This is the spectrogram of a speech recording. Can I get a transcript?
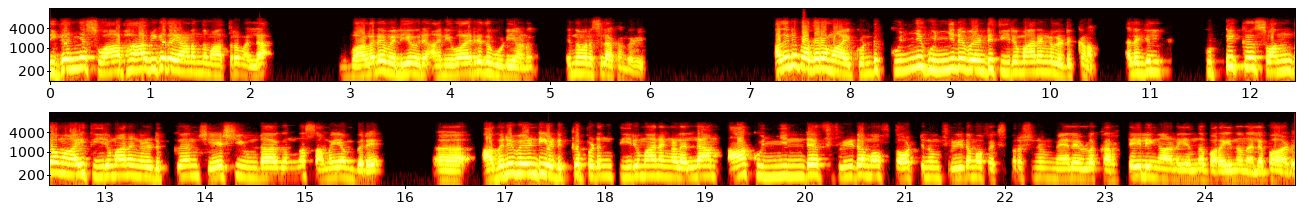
തികഞ്ഞ സ്വാഭാവികതയാണെന്ന് മാത്രമല്ല വളരെ വലിയ ഒരു അനിവാര്യത കൂടിയാണ് എന്ന് മനസ്സിലാക്കാൻ കഴിയും. അതിന് പകരമായിക്കൊണ്ട് കുഞ്ഞു കുഞ്ഞിന് വേണ്ടി തീരുമാനങ്ങൾ എടുക്കണം. അല്ലെങ്കിൽ കുട്ടിക്ക് സ്വന്തമായി തീരുമാനങ്ങൾ എടുക്കാൻ ശേഷി ഉണ്ടാകുന്ന സമയം വരെ അവന് വേണ്ടി എടുക്കപ്പെടുന്ന തീരുമാനങ്ങളെല്ലാം ആ കുഞ്ഞിന്റെ ഫ്രീഡം ഓഫ് തോട്ടിനും ഫ്രീഡം ഓഫ് എക്സ്പ്രഷനും മേലെയുള്ള കർട്ടെയിലിംഗ് ആണ് എന്ന് പറയുന്ന നിലപാട്.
